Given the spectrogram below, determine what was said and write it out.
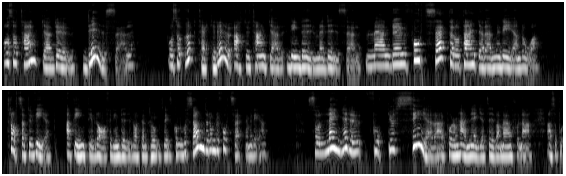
och så tankar du diesel. Och så upptäcker du att du tankar din bil med diesel, men du fortsätter att tanka den med det ändå. Trots att du vet att det inte är bra för din bil och att den troligtvis kommer gå sönder om du fortsätter med det. Så länge du fokuserar på de här negativa människorna, alltså på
